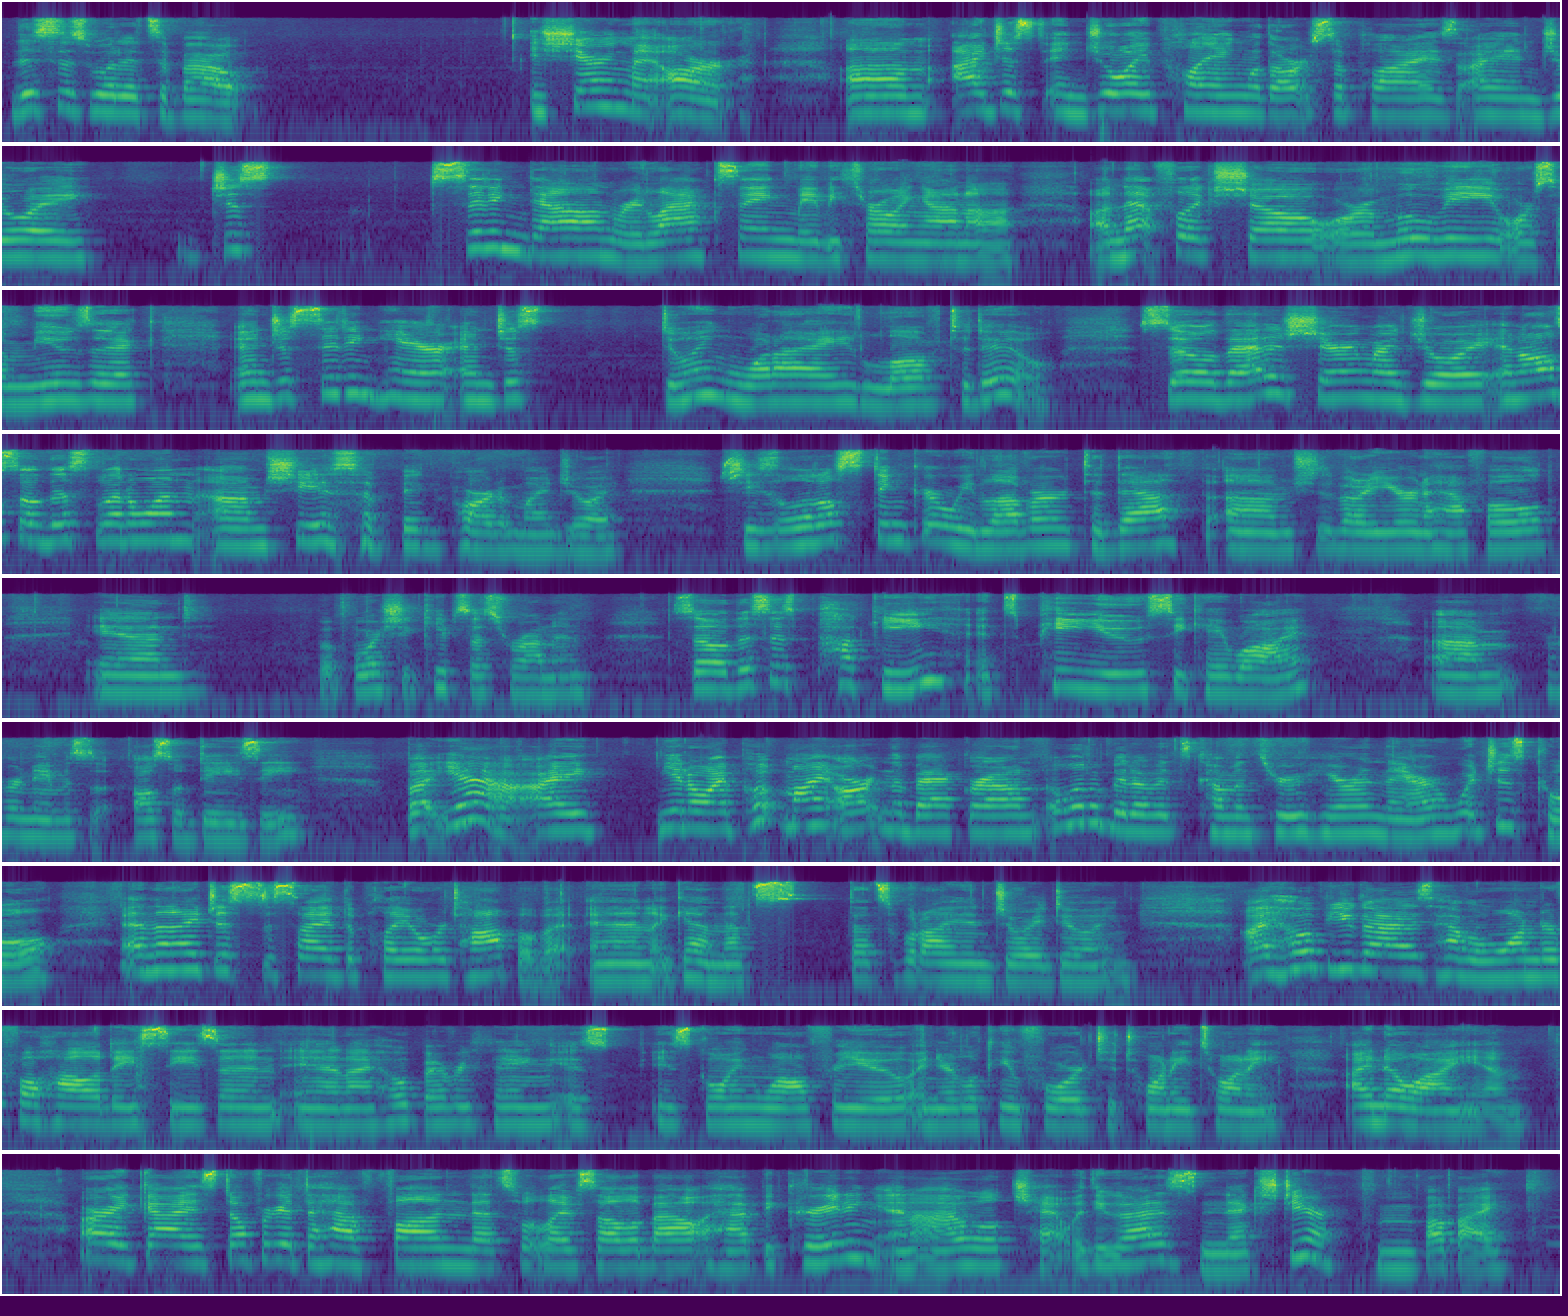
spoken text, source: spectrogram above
This is what it's about, is sharing my art. Um, I just enjoy playing with art supplies. I enjoy just sitting down, relaxing, maybe throwing on a, a Netflix show or a movie or some music, and just sitting here and just doing what I love to do. So that is sharing my joy. And also this little one, um, she is a big part of my joy. She's a little stinker. We love her to death. Um, she's about a year and a half old. And, but boy, she keeps us running. So this is Pucky. It's P-U-C-K-Y. Um, her name is also Daisy. But yeah, I you know, I put my art in the background. A little bit of it's coming through here and there, which is cool. And then I just decide to play over top of it. And again, that's that's what I enjoy doing. I hope you guys have a wonderful holiday season and I hope everything is is going well for you and you're looking forward to 2020. I know I am. Alright guys, don't forget to have fun. That's what life's all about. Happy creating and I will chat with you guys next year. Bye-bye.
